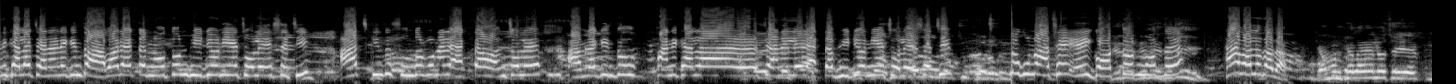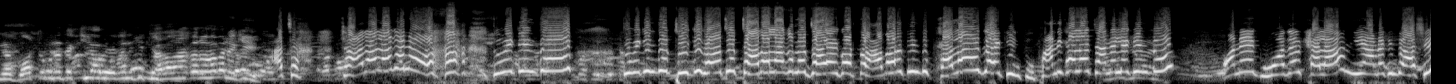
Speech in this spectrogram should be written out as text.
Funny খেলা চ্যানেলে কিন্তু আবার একটা নতুন ভিডিও নিয়ে চলে এসেছি। আজ কিন্তু সুন্দরবনের একটা অঞ্চলে আমরা কিন্তু ফানি খেলা চ্যানেলের একটা ভিডিও নিয়ে চলে এসেছি। গর্তগুলো আছে এই গর্তর মধ্যে। হ্যাঁ বলো দাদা। কেমন খেলা যেন হচ্ছে গর্তগুলোতে কি হবে? এখানে কি চারা লাগানো হবে নাকি? আচ্ছা চারা লাগানো? তুমি কিন্তু তুমি কিন্তু ঠিকই ধরেছো চারা লাগানো যায় গর্ত। আবার কিন্তু খেলাও যায় কিন্তু ফানি খেলা চ্যানেলে কিন্তু অনেক মজার খেলা নিয়ে আমরা কিন্তু আসি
